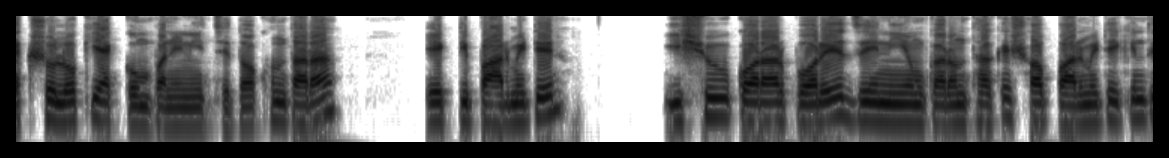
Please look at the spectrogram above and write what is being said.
একশো লোকই এক কোম্পানি নিচ্ছে, তখন তারা একটি পারমিটের ইস্যু করার পরে যে নিয়ম কারণ থাকে, সব পারমিটে কিন্তু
